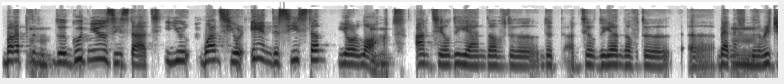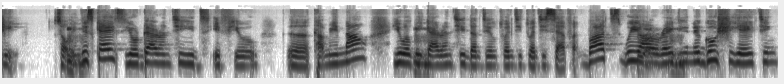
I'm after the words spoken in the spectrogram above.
but the, mm-hmm. the good news is that you once you're in the system, you're locked until the end of the, the until the end of the uh, benefit mm-hmm. the regime. So mm-hmm. in this case, you're guaranteed if you uh, come in now, you will be mm-hmm. guaranteed until 2027. But we right. are already mm-hmm. negotiating.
